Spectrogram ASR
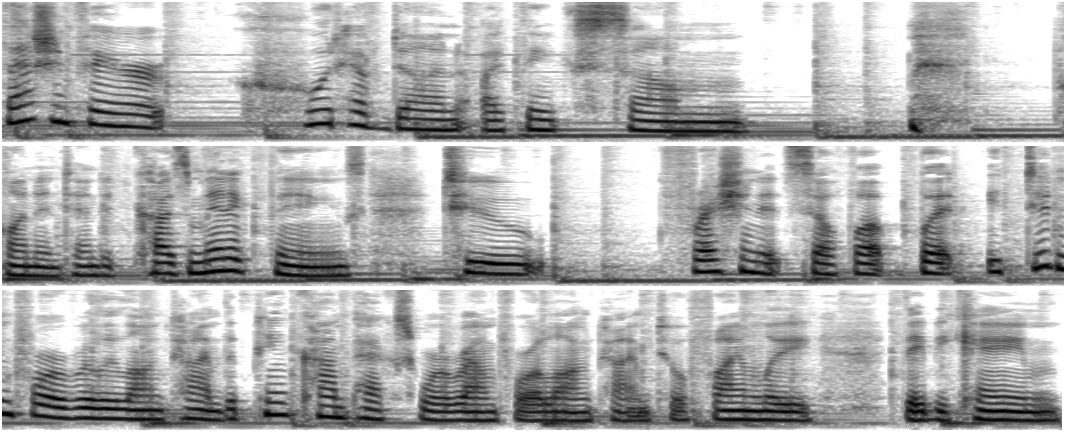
Fashion Fair could have done, I think, some pun intended, cosmetic things to freshen itself up, but it didn't for a really long time. The pink compacts were around for a long time till finally they became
